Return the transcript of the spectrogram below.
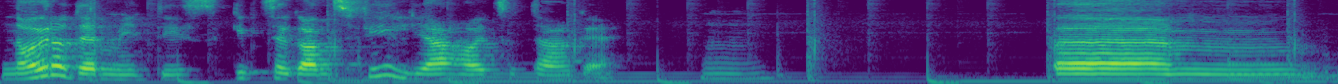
Neurodermitis gibt es ja ganz viel, ja, heutzutage. Hm. Ähm,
